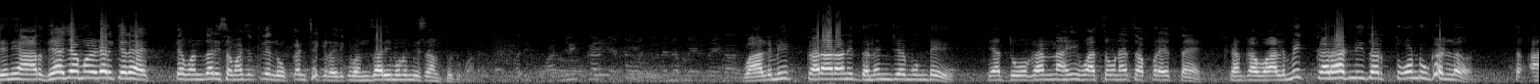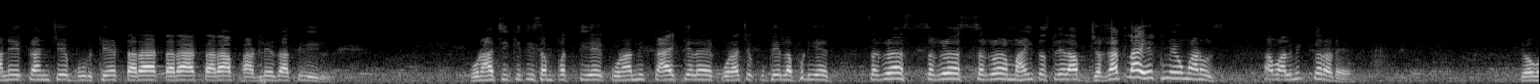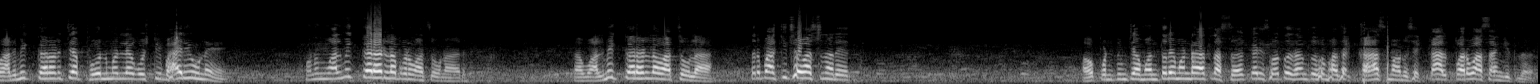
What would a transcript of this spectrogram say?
त्यांनी अर्ध्या ज्या मर्डर केल्या आहेत त्या वंजारी समाजातल्या लोकांच्या केल्या आहेत. वंजारी म्हणून मी सांगतो तुम्हाला. वाल्मिक कराड आणि धनंजय मुंडे या दोघांनाही वाचवण्याचा प्रयत्न आहे. कारण का वाल्मिक कराडनी जर तोंड उघडलं तर अनेकांचे बुरखे टरा टरा टरा फाडले जातील. कोणाची किती संपत्ती आहे कोणाने काय केलंय कोणाचे कुठे लफडी आहेत सगळं सगळं सगळं माहीत असलेला जगातला एकमेव माणूस हा वाल्मिक कराड आहे. तेव्हा वाल्मिक कराडच्या फोनमधल्या गोष्टी बाहेर येऊ नये. म्हणून वाल्मिक कराडला पण वाचवणार. वाल्मिक कराडला वाचवला तर बाकीचे वाचणार आहेत. अहो पण तुमच्या मंत्रिमंडळातला सहकारी स्वतः सांगतो तो माझा खास माणूस आहे. काल परवा सांगितलं.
